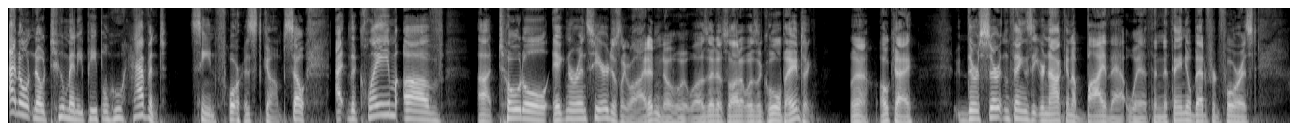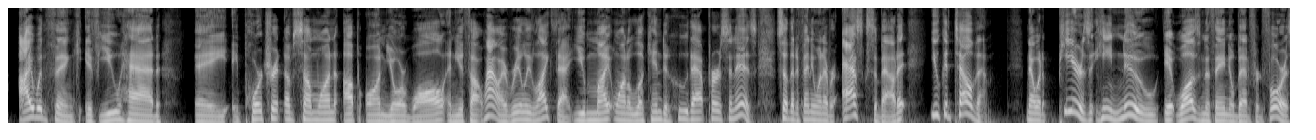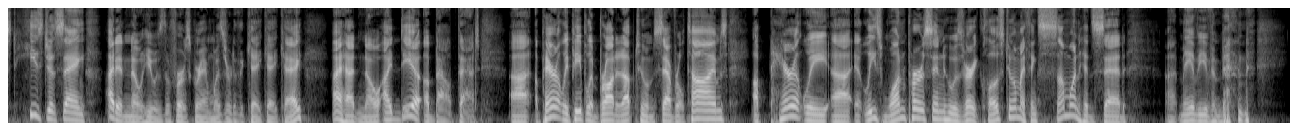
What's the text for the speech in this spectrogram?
I don't know too many people who haven't seen Forrest Gump. So uh, the claim of uh, total ignorance here. Just like, well, I didn't know who it was. I just thought it was a cool painting. Yeah, okay. There's certain things that you're not going to buy that with. And Nathaniel Bedford Forrest, I would think if you had a, a portrait of someone up on your wall and you thought, wow, I really like that, you might want to look into who that person is so that if anyone ever asks about it, you could tell them. Now, it appears that he knew it was Nathaniel Bedford Forrest. He's just saying, I didn't know he was the first Grand Wizard of the KKK. I had no idea about that. Uh, apparently, people had brought it up to him several times. Apparently, uh, at least one person who was very close to him, I think someone had said, uh, may have even been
